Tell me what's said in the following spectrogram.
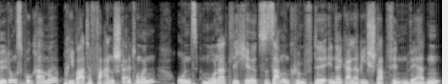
Bildungsprogramme, private Veranstaltungen und monatliche Zusammenkünfte in der Galerie stattfinden werden.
